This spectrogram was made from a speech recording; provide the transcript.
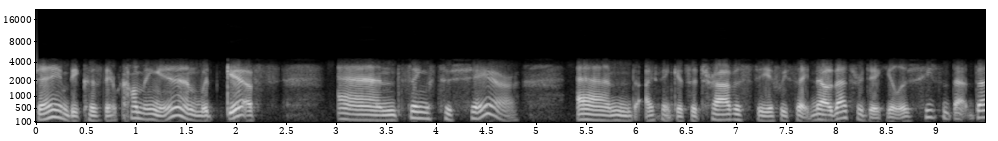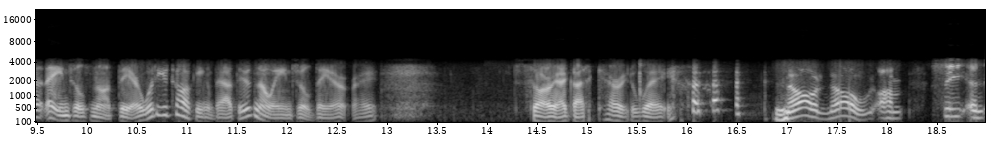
shame because they're coming in with gifts and things to share and I think it's a travesty if we say no that's ridiculous. He's that that angel's not there. What are you talking about? There's no angel there right? Sorry I got carried away. No no um see and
